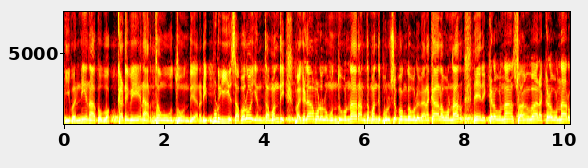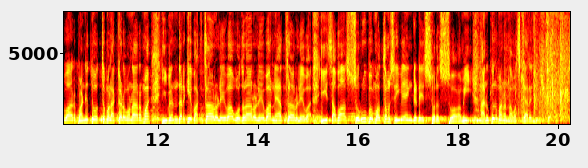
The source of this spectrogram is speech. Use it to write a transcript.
ఇవన్నీ నాకు ఒక్కడివే అని అర్థమవుతుంది అన్నాడు. ఇప్పుడు ఈ సభలో ఇంతమంది మహిళామణులు ముందు ఉన్నారు అంతమంది పురుష పొంగవులు వెనకాల ఉన్నారు. నేను ఇక్కడ ఉన్నాను? స్వామివారు అక్కడ ఉన్నారు? వారు పండితోత్తములు అక్కడ ఉన్నారమ్మా? ఇవందరికీ వక్తాలు లేవా? ఉదరాలు లేవా? నేత్రాలు లేవా? ఈ సభా స్వరూపం మొత్తం శ్రీ వెంకటేశ్వర స్వామి అనుకుని మనం నమస్కారం చేసుకోవాలి.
